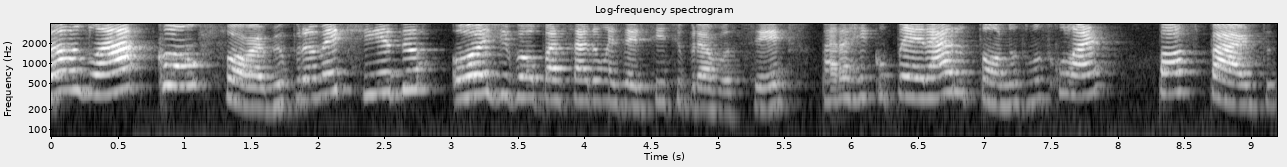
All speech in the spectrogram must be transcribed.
Vamos lá, conforme o prometido, hoje vou passar um exercício para você para recuperar o tônus muscular pós-parto.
